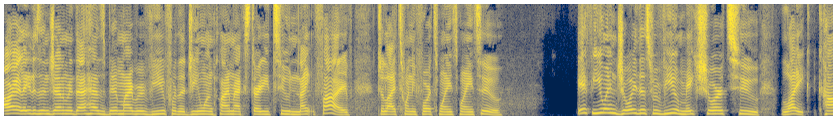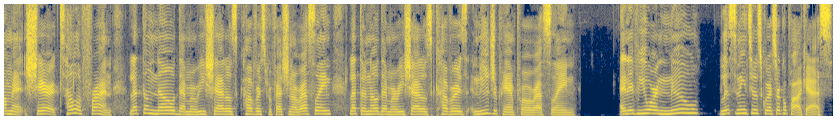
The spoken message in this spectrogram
All right, ladies and gentlemen, that has been my review for the G1 Climax 32 Night 5, July 24, 2022. If you enjoyed this review, make sure to like, comment, share, tell a friend. Let them know that Marie Shadows covers professional wrestling. Let them know that Marie Shadows covers New Japan Pro Wrestling. And if you are new listening to the Square Circle podcast,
